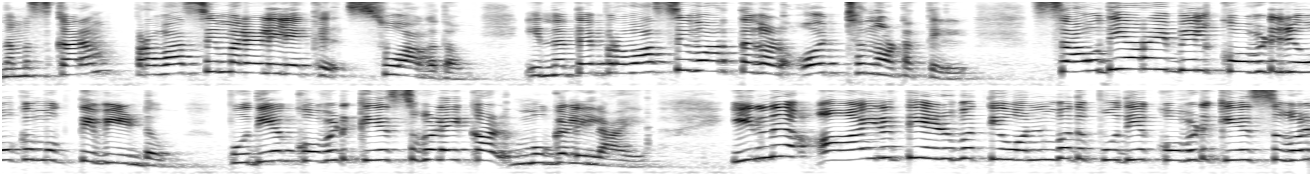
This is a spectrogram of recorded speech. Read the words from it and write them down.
നമസ്കാരം. പ്രവാസി മലയാളിയിലേക്ക് സ്വാഗതം. ഇന്നത്തെ പ്രവാസി വാർത്തകൾ ഒറ്റനോട്ടത്തിൽ. സൗദി അറേബ്യയിൽ കോവിഡ് രോഗമുക്തി വീണ്ടും. പുതിയ കോവിഡ് കേസുകളേക്കാൾ മുകളിലായി. ഇന്ന് ആയിരത്തി എഴുപത്തി ഒൻപത് പുതിയ കോവിഡ് കേസുകൾ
